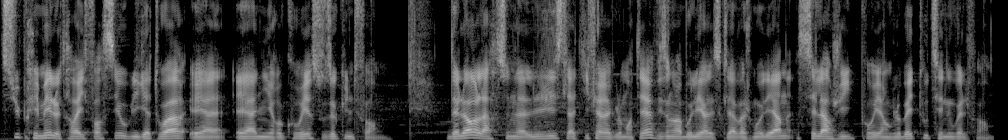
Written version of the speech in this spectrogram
supprimer le travail forcé obligatoire et à, n'y recourir sous aucune forme. Dès lors, l'arsenal législatif et réglementaire visant à abolir l'esclavage moderne s'élargit pour y englober toutes ces nouvelles formes.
